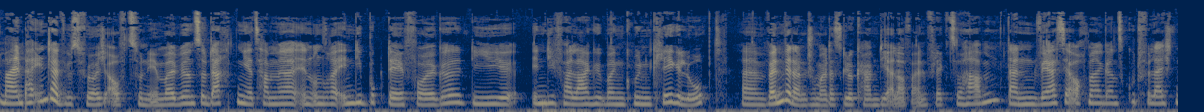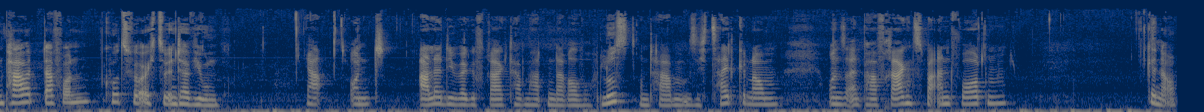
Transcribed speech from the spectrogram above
mal ein paar Interviews für euch aufzunehmen, weil wir uns so dachten, jetzt haben wir in unserer Indie Book Day Folge die Indie-Verlage über den grünen Klee gelobt. Äh, wenn wir dann schon mal das Glück haben, die alle auf einen Fleck zu haben, dann wäre es ja auch mal ganz gut, vielleicht ein paar davon kurz für euch zu interviewen. Ja, und alle, die wir gefragt haben, hatten darauf auch Lust und haben sich Zeit genommen, uns ein paar Fragen zu beantworten. Genau.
